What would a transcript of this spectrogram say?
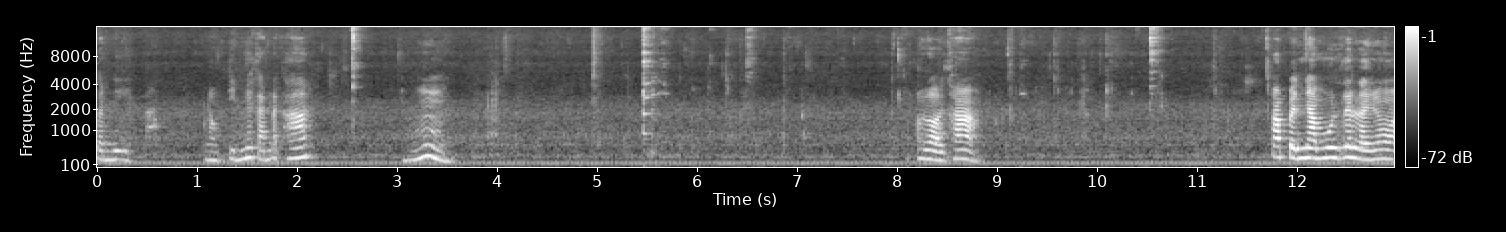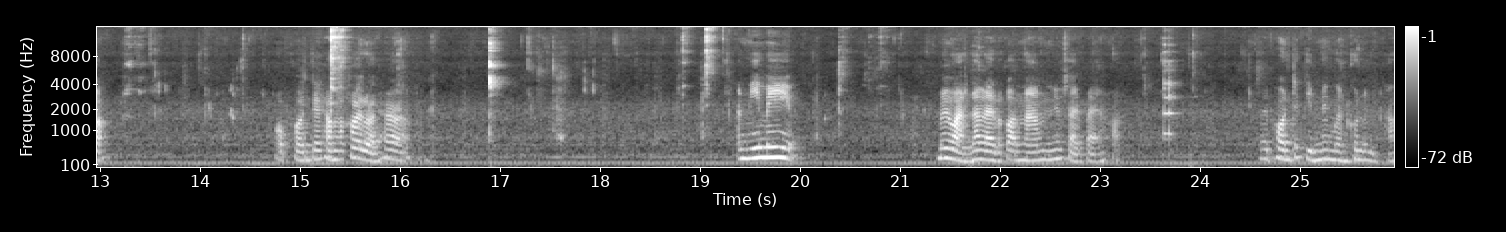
กันดีเรากินด้วยกันนะคะ อืมอร่อยค่ะ ถ้าเป็นยำวุ้นเส้นอะไรเนี่ยเอาผลจะทำไม่ค่อยอร่อยเท่าไหร่อันนี้ไม่ ไม่หวานอะไรแล้วก็น้ำนี่ใส่ไปค่ะ ไอพรจะกินไม่เหมือนคนอื่นค่ะ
